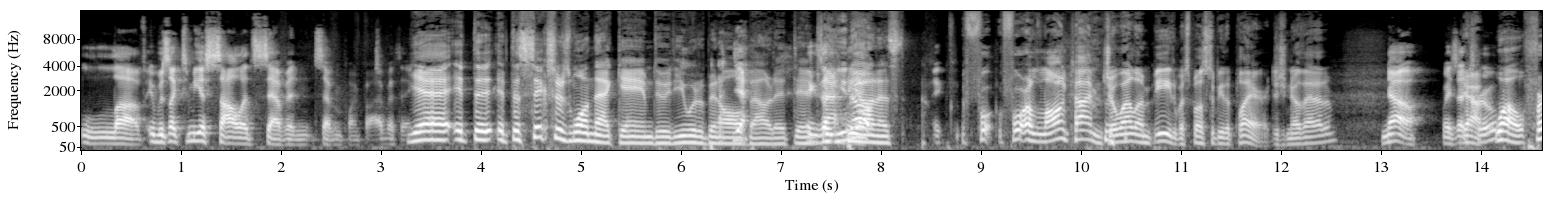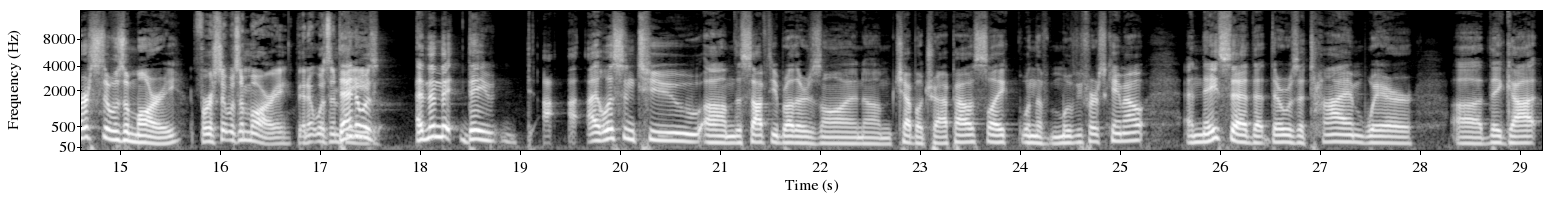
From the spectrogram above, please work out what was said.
love. It was like to me a solid seven seven point five. I think. yeah, if the if the Sixers won that game, dude, you would have been all Yeah, about it, dude. exactly. To be You know- honest. for for a long time Joel Embiid was supposed to be the player did you know that Adam No, wait, is that Yeah. true? Well, first it was Amar'e. first it was Amar'e then it was Embiid Then it was, and then they, they I, I listened to um, the Safdie Brothers on um, Chapo Trap House, like when the movie first came out, and they said that there was a time where uh, they got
